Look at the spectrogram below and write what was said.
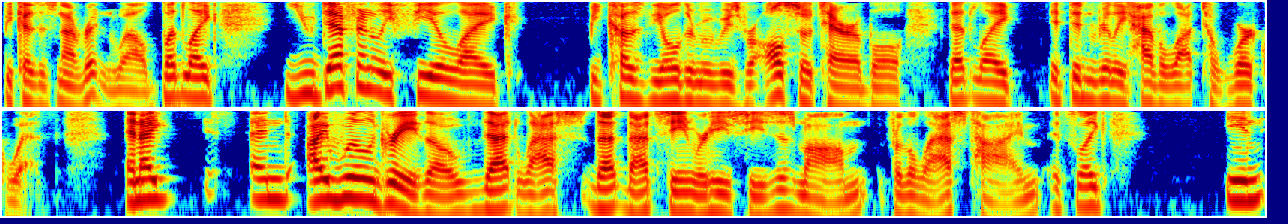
because it's not written well but like you definitely feel like because the older movies were also terrible that like it didn't really have a lot to work with. And i and i will agree though that last that that scene where he sees his mom for the last time it's like in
